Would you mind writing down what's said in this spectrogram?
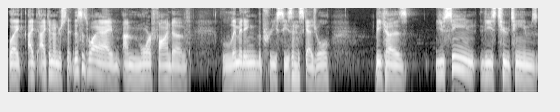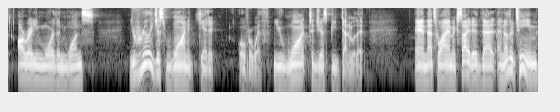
Like, I, I can understand. This is why I, I'm more fond of limiting the preseason schedule because you've seen these two teams already more than once. You really just want to get it over with. You want to just be done with it. And that's why I'm excited that another team,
